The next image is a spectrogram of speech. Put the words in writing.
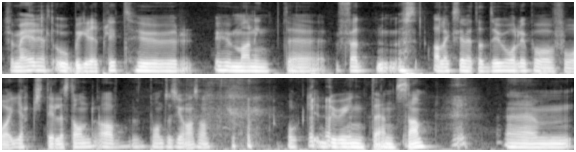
För mig är det helt obegripligt hur, hur man inte, för att Alex jag vet att du håller på att få hjärtstillestånd av Pontus Johansson. Och du är inte ensam. Ehm,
